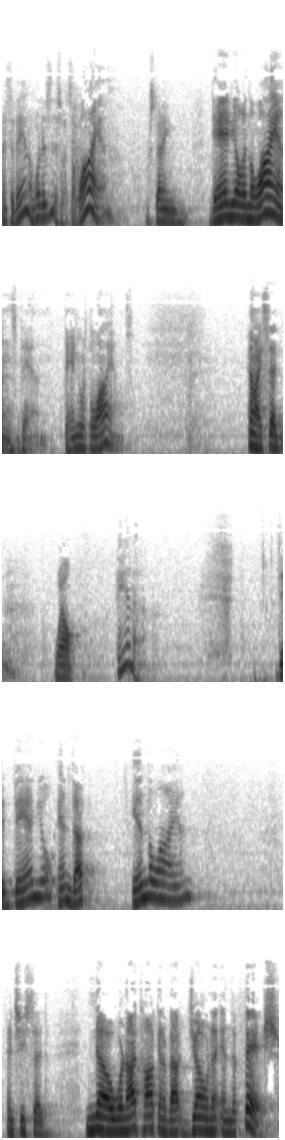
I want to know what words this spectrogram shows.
I said, Anna, what is this? It's a lion. We're studying Daniel in the lion's den. Daniel with the lions. And I said, Well, Anna, did Daniel end up in the lion? And she said, No, we're not talking about Jonah and the fish.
